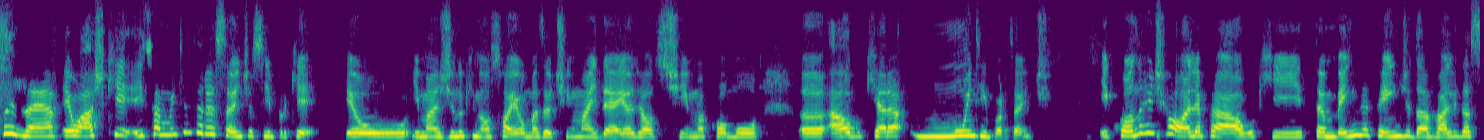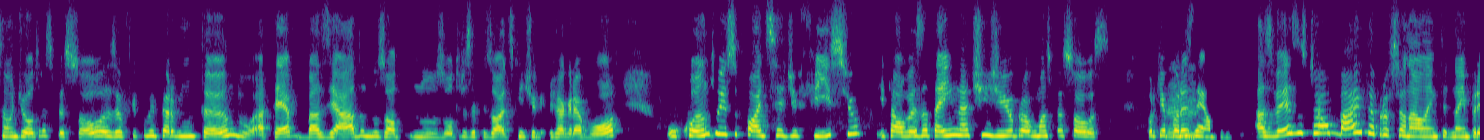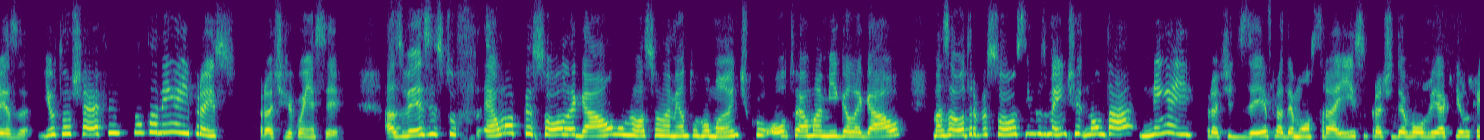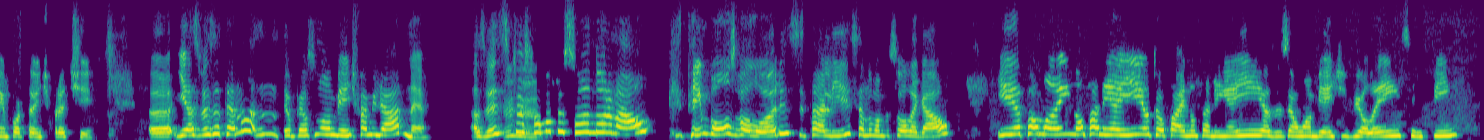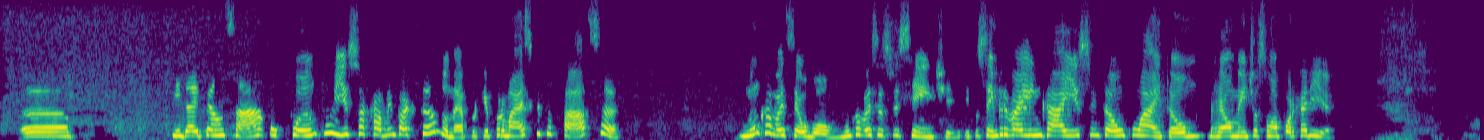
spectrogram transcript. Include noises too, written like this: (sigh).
Pois é, eu acho que isso é muito interessante, assim, porque eu imagino que não só eu, mas eu tinha uma ideia de autoestima como uh, algo que era muito importante. E quando a gente olha para algo que também depende da validação de outras pessoas, eu fico me perguntando, até baseado nos, nos outros episódios que a gente já gravou, o quanto isso pode ser difícil e talvez até inatingível para algumas pessoas. Porque, por uhum. exemplo, às vezes tu é um baita profissional na, na empresa e o teu chefe não tá nem aí para isso, para te reconhecer. Às vezes tu é uma pessoa legal num relacionamento romântico ou tu é uma amiga legal, mas a outra pessoa simplesmente não tá nem aí para te dizer, para demonstrar isso, para te devolver aquilo que é importante para ti. Uh, e às vezes até no, eu penso no ambiente familiar, né? Às vezes uhum. tu é só uma pessoa normal, que tem bons valores e tá ali sendo uma pessoa legal, e a tua mãe não tá nem aí, o teu pai não tá nem aí, às vezes é um ambiente de violência, enfim. Uh, e daí pensar o quanto isso acaba impactando, né? Porque por mais que tu faça, nunca vai ser o bom, nunca vai ser suficiente. E tu sempre vai linkar isso, então, com, ah, então realmente eu sou uma porcaria.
